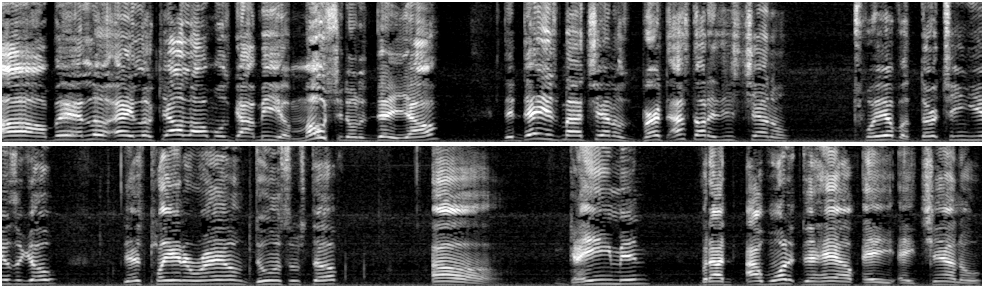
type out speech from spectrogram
Oh man, look, hey, look, y'all almost got me emotional today, y'all. Today is my channel's birthday. I started this channel 12 or 13 years ago. Just playing around, doing some stuff, uh, gaming. But I I wanted to have a, a channel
